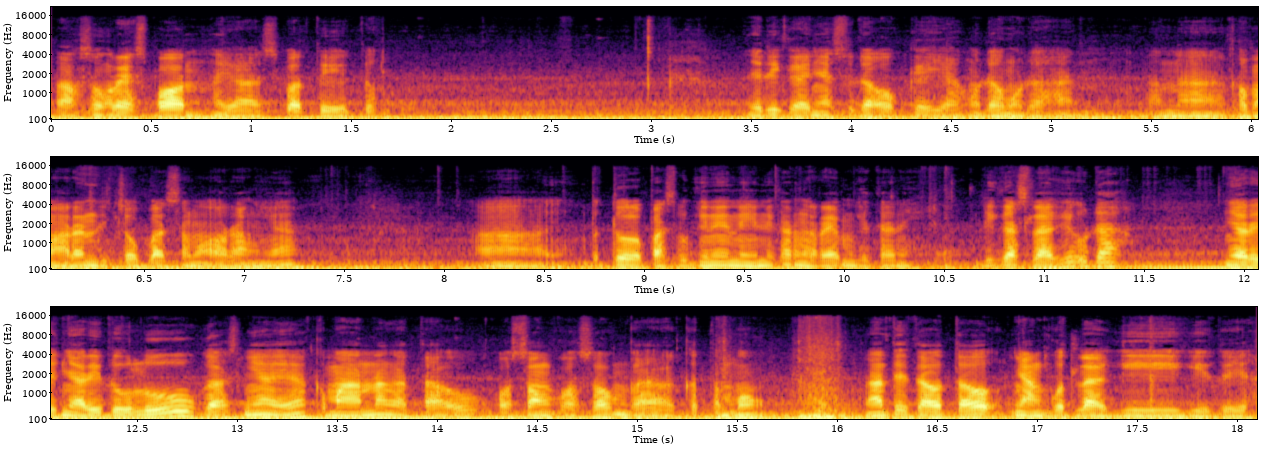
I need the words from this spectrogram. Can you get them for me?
langsung respon. Ya seperti itu. Jadi kayaknya sudah oke ya mudah-mudahan. Karena kemarin dicoba sama orangnya. Ah, betul pas begini nih ini kan ngerem kita nih. Digas lagi udah nyari-nyari dulu gasnya ya ke mana nggak tahu kosong-kosong nggak ketemu. Nanti tahu-tahu nyangkut lagi gitu ya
